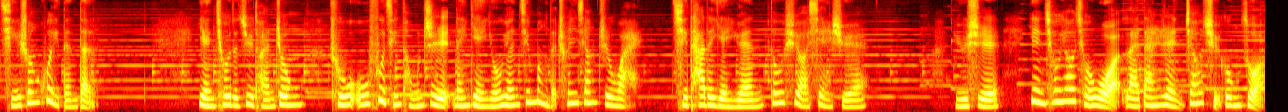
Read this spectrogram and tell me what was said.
齐双会》等等。燕秋的剧团中，除吴富琴同志能演《游园惊梦》的春香之外，其他的演员都需要现学，于是燕秋要求我来担任教曲工作，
